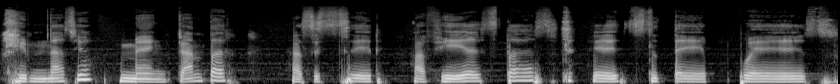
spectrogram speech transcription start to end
gimnasio. Me encanta asistir a fiestas. Este pues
